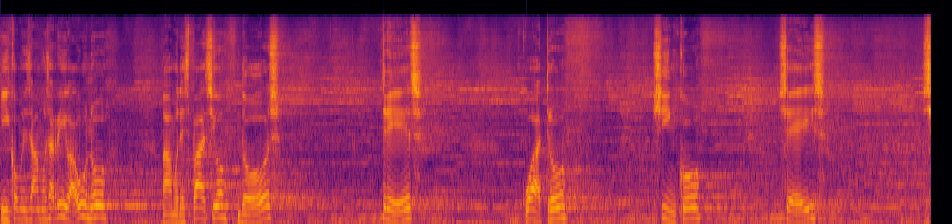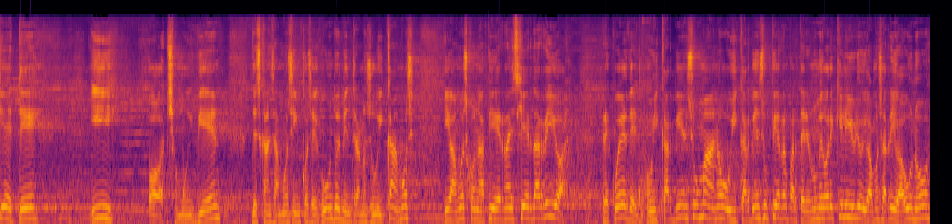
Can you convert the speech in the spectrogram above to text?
y comenzamos arriba. Uno, vamos despacio, dos, tres, cuatro, cinco, seis, siete y ocho. Muy bien, descansamos cinco segundos mientras nos ubicamos y vamos con la pierna izquierda arriba. Recuerden, ubicar bien su mano, ubicar bien su pierna para tener un mejor equilibrio y vamos arriba. Uno,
